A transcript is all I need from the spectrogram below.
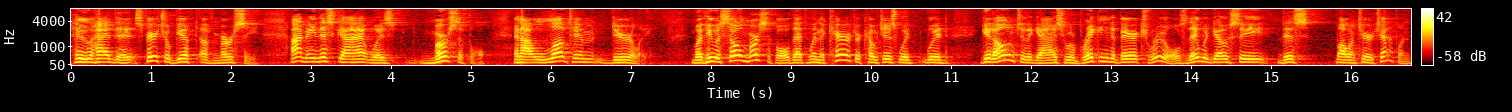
who had the spiritual gift of mercy. I mean, this guy was merciful, and I loved him dearly. But he was so merciful that when the character coaches would, would get on to the guys who were breaking the barracks rules, they would go see this volunteer chaplain.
